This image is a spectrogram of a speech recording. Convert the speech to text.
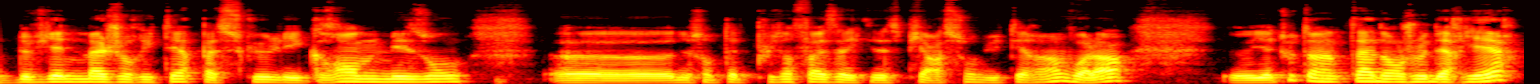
deviennent majoritaires parce que les grandes maisons ne sont peut-être plus en phase avec les aspirations du terrain. Voilà. Il y a tout un tas d'enjeux derrière.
